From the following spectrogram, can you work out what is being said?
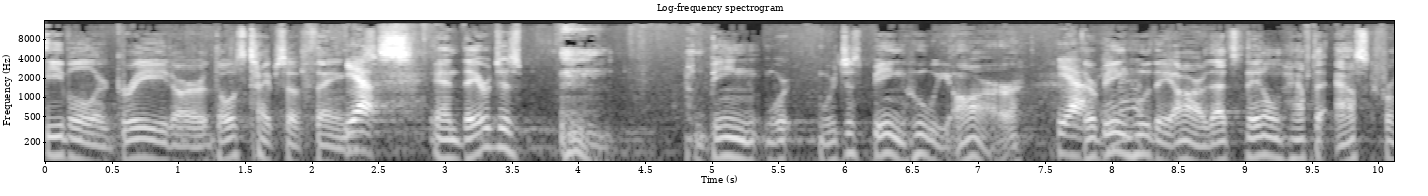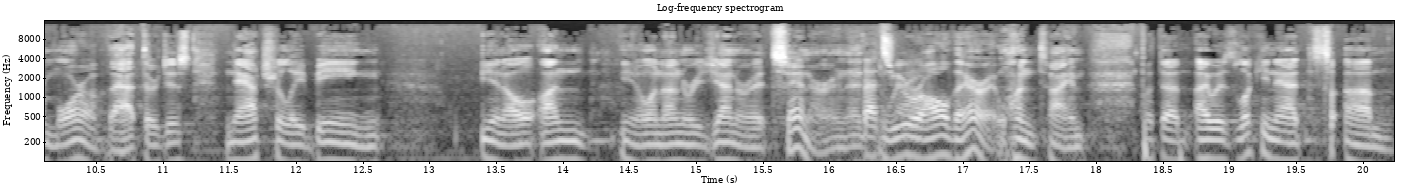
evil or greed or those types of things. Yes. And they're just being, we're, we're just being who we are. Yeah. They're being who they are. That's, they don't have to ask for more of that. They're just naturally being you know, un, you know, an unregenerate sinner, and that we right. were all there at one time. But that I was looking at um,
